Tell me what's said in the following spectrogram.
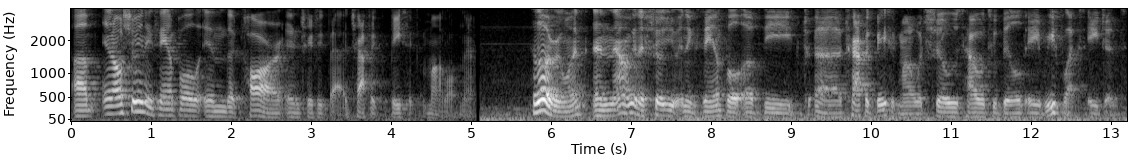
Um, and I'll show you an example in the car in traffic, traffic basic model now. Hello everyone, and now I'm going to show you an example of the uh, traffic basic model which shows how to build a reflex agent.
